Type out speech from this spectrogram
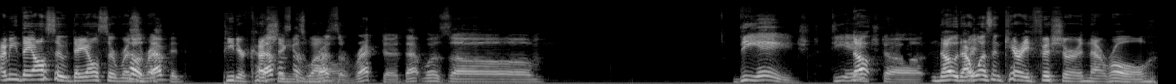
i mean they also they also resurrected peter That cushing wasn't as well resurrected. That was um de-aged. De-aged uh No, that Right? wasn't Carrie Fisher in that role.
